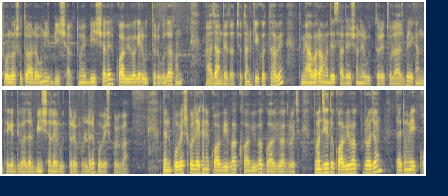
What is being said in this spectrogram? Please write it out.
ষোলো, সতেরো, আঠারো, উনিশ, বিশ সাল। তুমি বিশ সালের ক বিভাগের উত্তরগুলো এখন জানতে চাচ্ছ। তখন কী করতে হবে? তুমি আবারও আমাদের সাজেশনের উত্তরে চলে আসবে, এখান থেকে দু হাজার বিশ সালের উত্তরে ফোল্ডারে প্রবেশ করবা। দেন প্রবেশ করলে এখানে ক বিভাগ খ বিভাগ গ বিভাগ রয়েছে। তোমার যেহেতু ক বিভাগ প্রয়োজন, তাই তুমি এই ক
